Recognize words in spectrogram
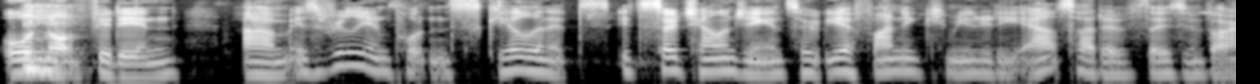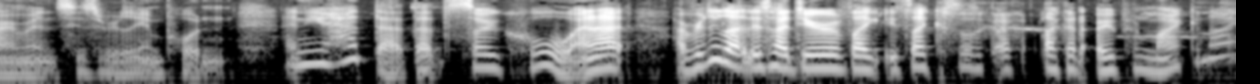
or mm-hmm. not fit in um, is a really important skill and it's it's so challenging. And so yeah finding community outside of those environments is really important. And you had that. That's so cool. And I, I really like this idea of like it's like like, like an open mic night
